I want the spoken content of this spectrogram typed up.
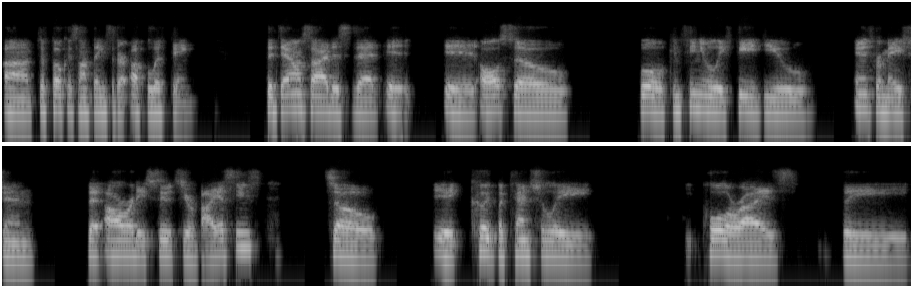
uh, to focus on things that are uplifting. The downside is that it it also will continually feed you information that already suits your biases. So it could potentially polarize the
